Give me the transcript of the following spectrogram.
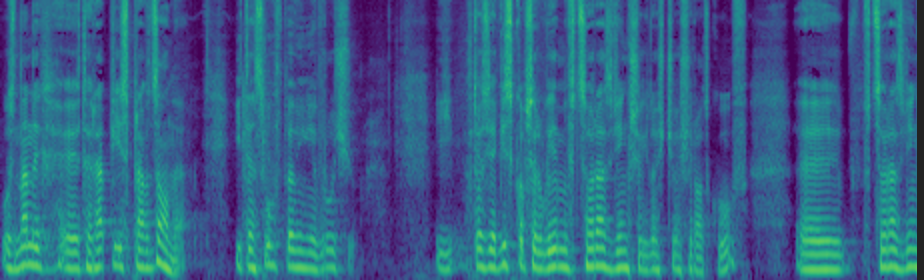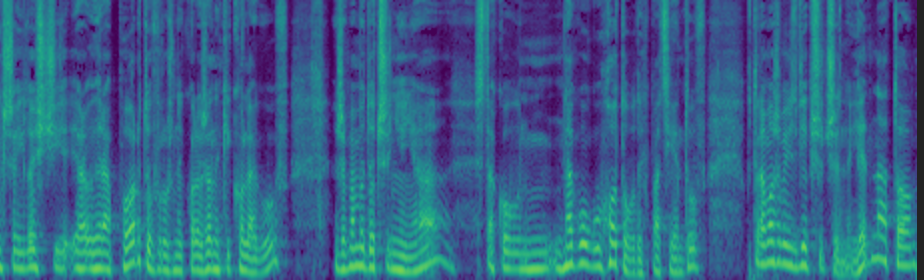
uznanych e, terapii sprawdzone. I ten słuch w pełni nie wrócił. I to zjawisko obserwujemy w coraz większej ilości ośrodków, e, w coraz większej ilości raportów różnych koleżanek i kolegów, że mamy do czynienia z taką nagłą głuchotą tych pacjentów, która może mieć dwie przyczyny. Jedna to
